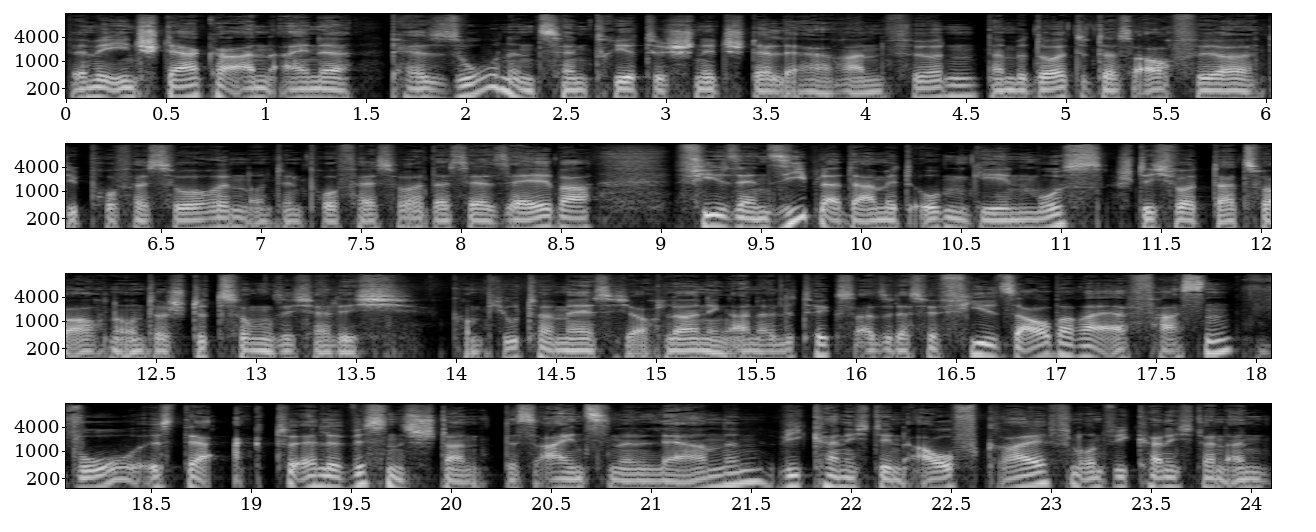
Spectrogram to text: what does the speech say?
Wenn wir ihn stärker an eine personenzentrierte Schnittstelle heranführen, dann bedeutet das auch für die Professorin und den Professor, dass er selber viel sensibler damit umgehen muss. Stichwort dazu auch eine Unterstützung sicherlich computermäßig auch Learning Analytics, also dass wir viel sauberer erfassen, wo ist der aktuelle Wissensstand des einzelnen Lernen, wie kann ich den aufgreifen und wie kann ich dann an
